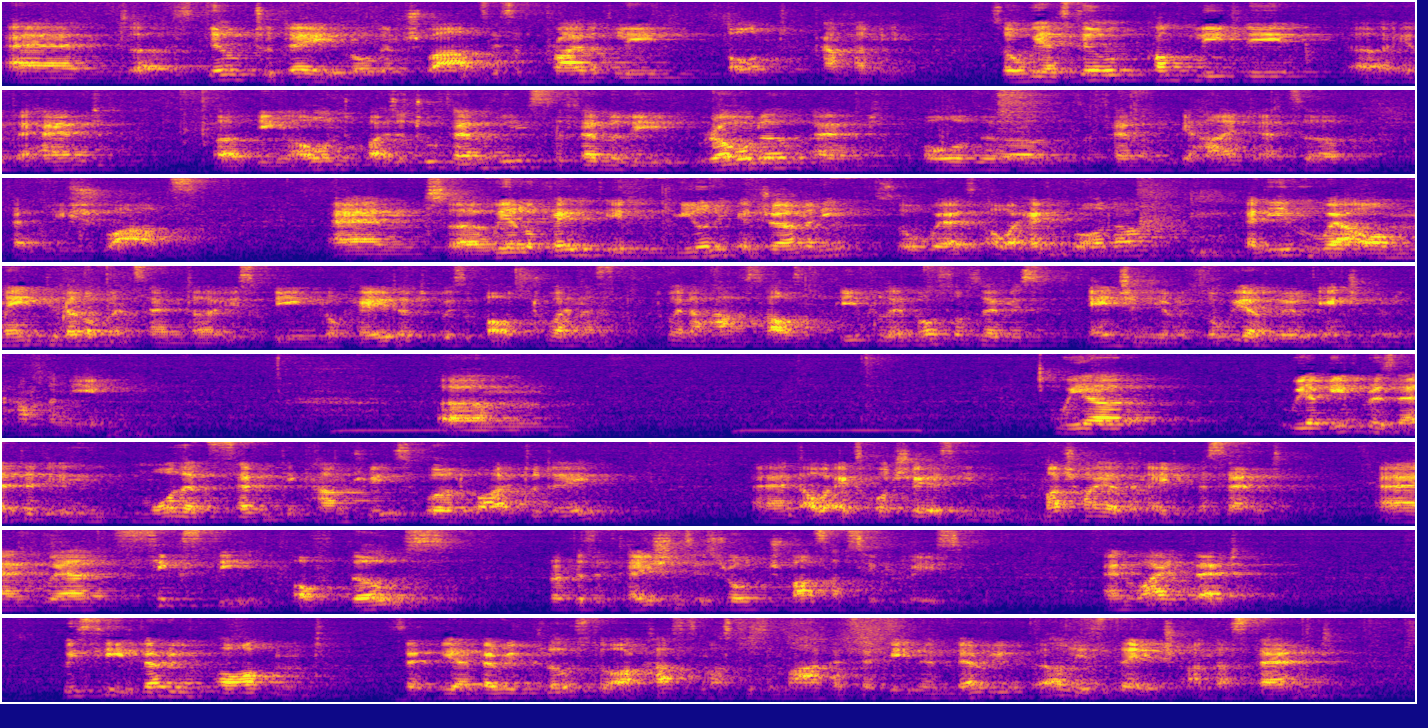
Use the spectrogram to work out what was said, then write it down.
and uh, still today Rohde & Schwarz is a privately owned company. So we are still completely uh, in the hand uh, being owned by the two families, the family Rohde and all the, the family behind and the family Schwarz. And uh, we are located in Munich in Germany, so where is our headquarters, and even where our main development center is being located with about two and, a, two and a half thousand people, and most of them is engineering. So we are a real engineering company. Um, we are we are being presented in more than 70 countries worldwide today, and our export share is even much higher than 80%. And where 60 of those representations is Rohde & Schwarz subsidiaries. And why that? We see it very important that we are very close to our customers, to the markets, that we in a very early stage understand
